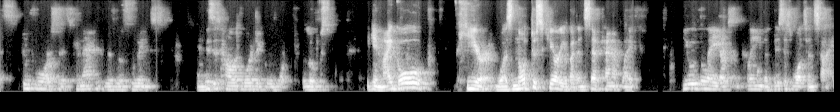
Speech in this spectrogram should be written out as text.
it's two it's connected with those links. And this is how it logically looks. Again, my goal here was not to scare you, but instead kind of like build layers and claim that this is what's inside.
